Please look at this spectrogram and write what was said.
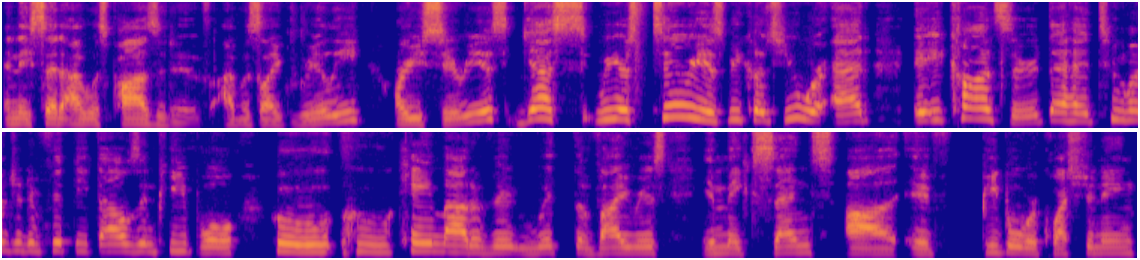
and they said I was positive. I was like, Really? Are you serious? Yes, we are serious because you were at a concert that had 250,000 people who who came out of it with the virus. It makes sense. Uh, if people were questioning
